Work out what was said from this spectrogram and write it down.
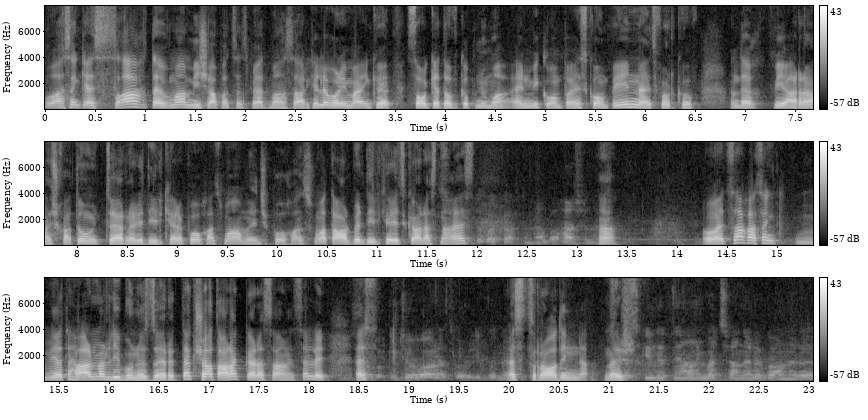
Ու ասենք այս սաղ տևում է մի շաբաթ, sense մի հատ բան սարքել է, որ հիմա ինքը սոկետով կպնում է այն մի կոմպը, այս կոմպին, network-ով։ Այնտեղ VR-ը աշխատում, ձեռների դիրքերը փոխանցվում, ամեն ինչ փոխանցվում է, տարբեր դիրքերից կարաս նայես։ հա, Ու այդ սաղ ասենք, եթե հարմար լիբ ունես ձեռիդ տակ, շատ արագ կարաս անես, էլի։ Այս Ինչով արած որ լիպն է։ այս ռոդինն է, մեր Սկելետի անիմացիաները, բաները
